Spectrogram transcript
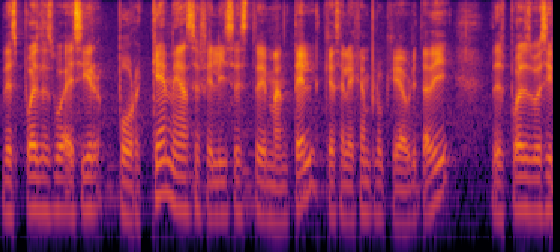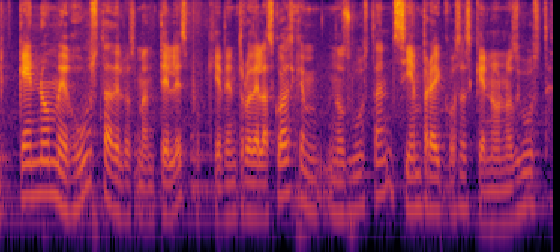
Después les voy a decir por qué me hace feliz este mantel, que es el ejemplo que ahorita di. Después les voy a decir qué no me gusta de los manteles, porque dentro de las cosas que nos gustan, siempre hay cosas que no nos gustan.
